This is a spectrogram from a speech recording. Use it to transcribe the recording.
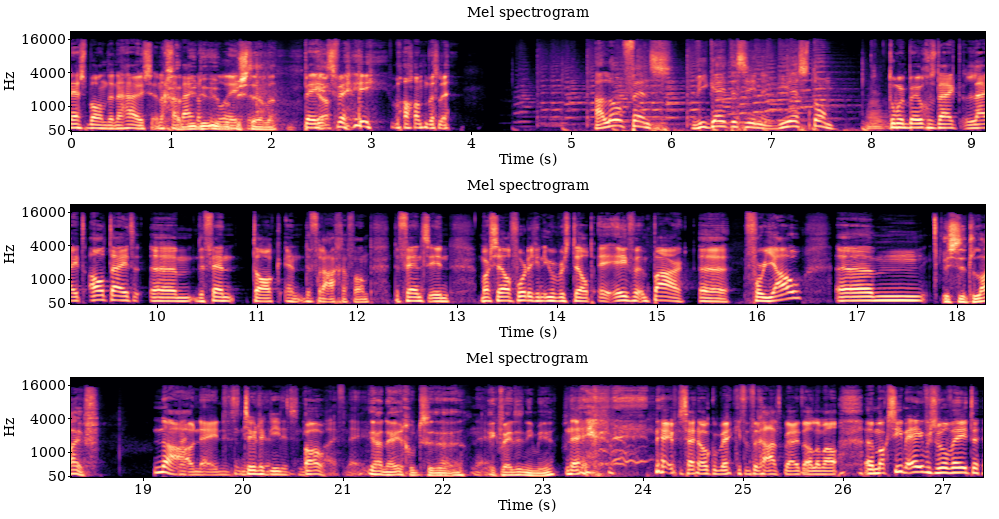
NS-banden naar huis. En dan gaan ga wij nu nog de Uber bestellen. PSV behandelen. Hallo fans, wie gaat er zinnen? Hier is Tom. Tommy Beugelsdijk leidt altijd ehm, de fan talk en de vragen van de fans in. Marcel, voordat je een Uber bestelt, e- even een paar eh, voor jou. Ehm, Is dit live? Nou, nee, dit is Natuurlijk niet. niet. Dit is niet Oh, live, nee. ja, nee, goed. eh, Ik weet het niet meer. Nee. nee, we zijn ook een beetje de draad kwijt allemaal. Eh, Maxime Evers wil weten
